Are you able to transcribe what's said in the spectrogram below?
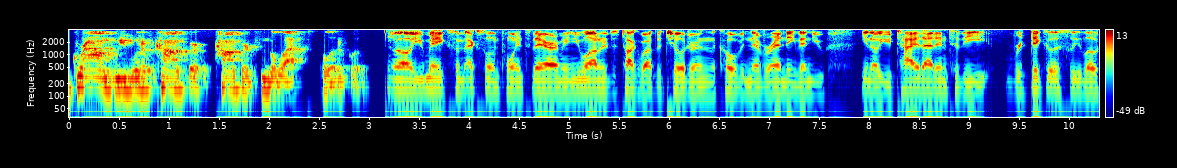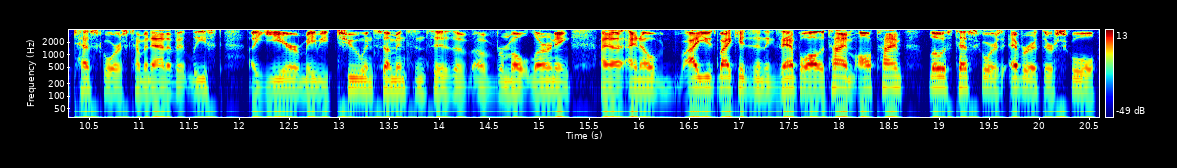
ground we would have conquered conquered from the left politically. Oh, you make some excellent points there. I mean, you want to just talk about the children and the COVID never ending. Then you, you know, you tie that into the ridiculously low test scores coming out of at least a year, maybe two in some instances of, of remote learning. I, I know I use my kids as an example all the time. All time lowest test scores ever at their school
